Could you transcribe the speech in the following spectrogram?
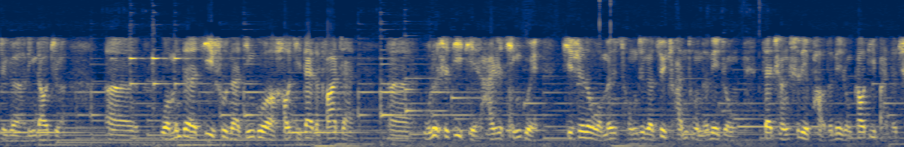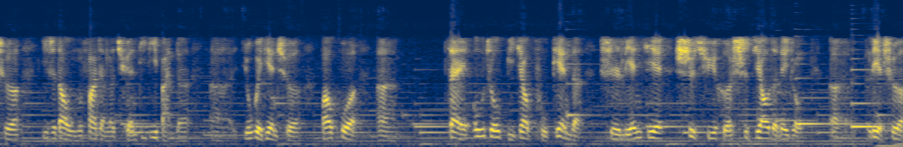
这个领导者。呃，我们的技术呢，经过好几代的发展，呃，无论是地铁还是轻轨，其实呢，我们从这个最传统的那种在城市里跑的那种高地板的车，一直到我们发展了全低地板的呃有轨电车，包括呃。在欧洲比较普遍的是连接市区和市郊的那种呃列车，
